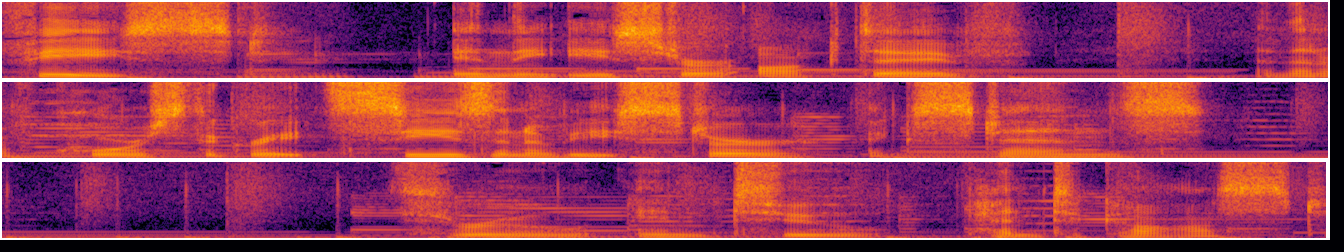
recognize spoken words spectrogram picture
feast in the Easter octave. And then, of course, the great season of Easter extends through into Pentecost.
